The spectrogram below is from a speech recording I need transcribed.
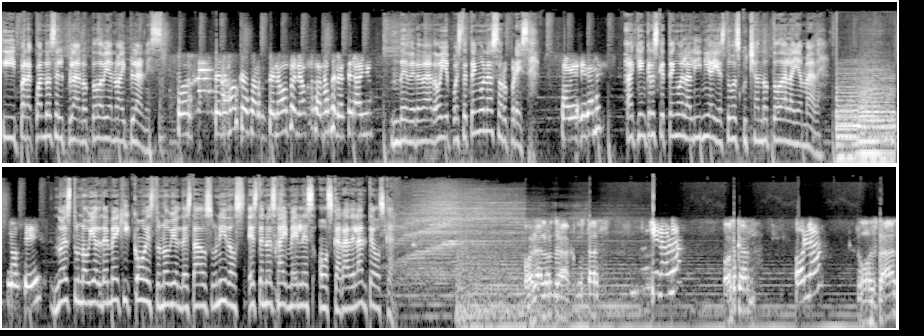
¿Y para cuándo es el plano? Todavía no hay planes. Pues tenemos que casar, tenemos planeado casarnos en este año. De verdad. Oye, pues te tengo una sorpresa. A ver, dígame. ¿A quién crees que tengo en la línea y estuvo escuchando toda la llamada? No sé. No es tu novio el de México, es tu novio el de Estados Unidos. Este no es Jaime, él es Oscar. Adelante, Oscar. Hola, Londra, ¿cómo estás? ¿Quién habla? Oscar, Hola. ¿cómo estás?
